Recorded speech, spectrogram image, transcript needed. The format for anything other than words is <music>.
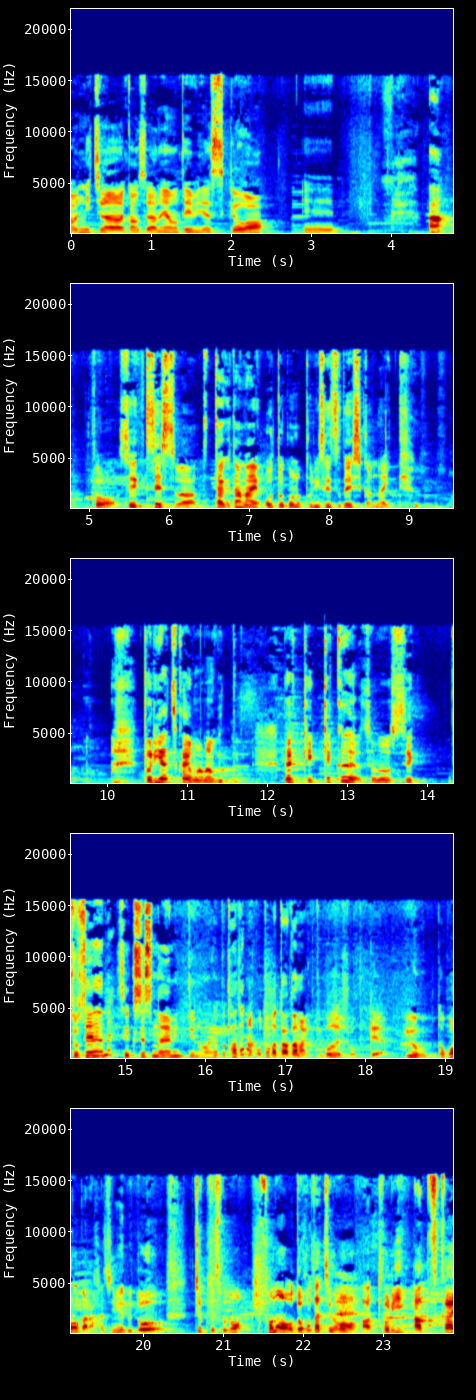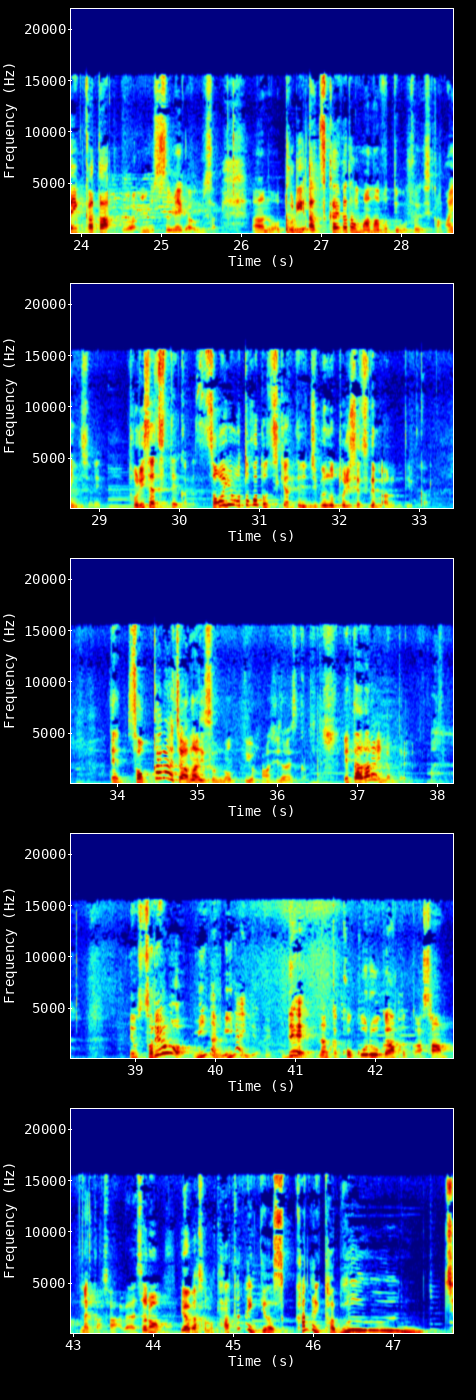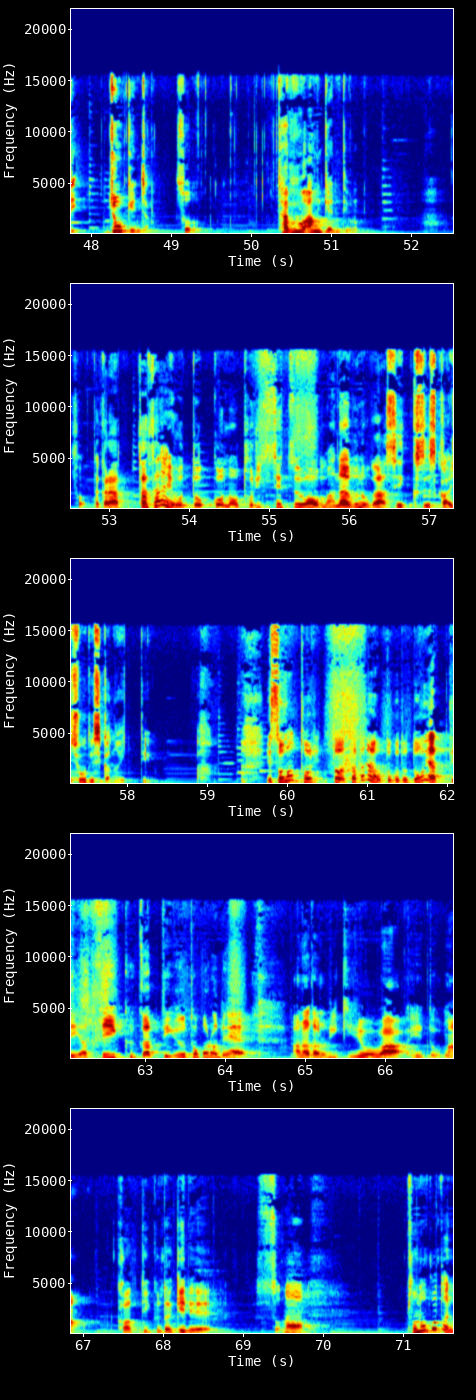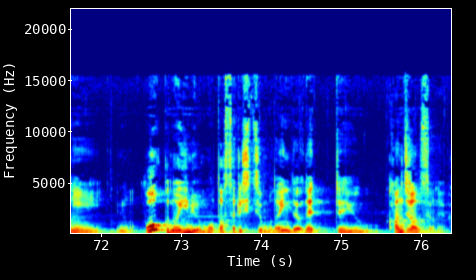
こんにちは、カウンセラーの山本恵美です。今日は、えー、あ、こう、セックセスはたけたない男の取説でしかないっていう。<laughs> 取り扱いを学ぶっていう。だ結局、そのセ女性がね、セックセスの悩みっていうのは、やっぱ立たない、音が立たないっていうことでしょっていうところから始めると、ちょっとその、その男たちのあ取り扱い方は、娘がうるさい。あの、取り扱い方を学ぶっていうことしかないんですよね。取説っていうかそういう男と付き合ってる自分の取説でもあるっていうか。でそっからじゃあ何すんのっていう話じゃないですか。え立たないんだみたいな。でもそれをみんな見ないんだよね。でなんか心がとかさなんかさそのやっぱその立たないっていうのはかなりタブー条件じゃん。そのタブー案件っていうの。そうだから立たない男の取説を学ぶのがセックスレス解消でしかないっていう <laughs> でその取と立たない男とどうやってやっていくかっていうところであなたの力量は、えーとまあ、変わっていくだけでそのそのことに多くの意味を持たせる必要もないんだよねっていう感じなんですよね。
